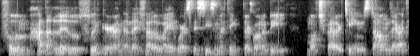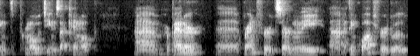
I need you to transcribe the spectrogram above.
Fulham had that little flicker and then they fell away. Whereas this season, I think they're going to be much better teams down there. I think the promoted teams that came up um, are better. Uh, Brentford, certainly. Uh, I think Watford will,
